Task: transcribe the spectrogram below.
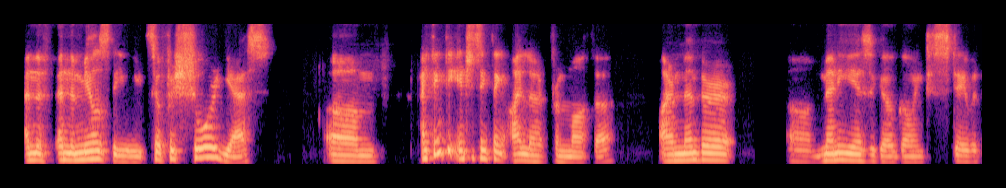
and the and the meals that you eat. So for sure, yes. Um, I think the interesting thing I learned from Martha, I remember uh, many years ago going to stay with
